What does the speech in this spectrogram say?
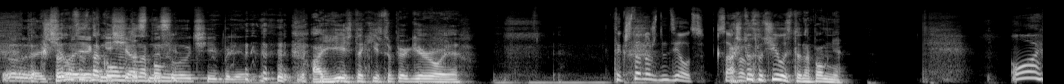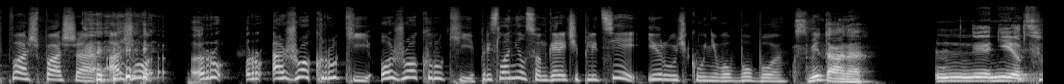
Так, что Человек несчастный случай, блин. А есть такие супергерои. Так что нужно делать? А что случилось-то, напомни? Ой, Паш, Паша, ожог, ру, ру, ожог руки, ожог руки. Прислонился он к горячей плите, и ручка у него бобо. Сметана. Нет,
